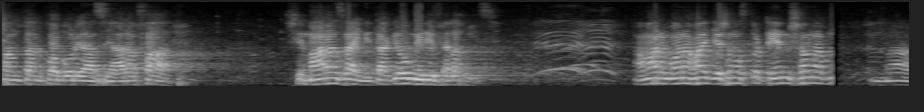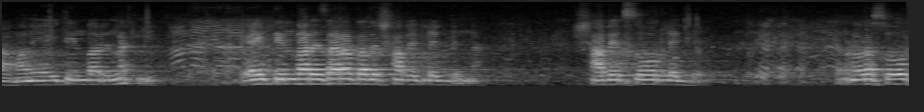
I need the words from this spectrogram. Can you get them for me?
সন্তান কবরে আছে, আরাফাত। সে মারা যায়নি, তাকেও মেরে ফেলা হয়েছে। আমার মনে হয় যে সমস্ত টেনশন না মানে এই তিনবারের নাকি? এই তিনবারে যারা তাদের সাবেক লিখবেন না। সাবেক চোর লিখবেন। কারণ ওরা চোর।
